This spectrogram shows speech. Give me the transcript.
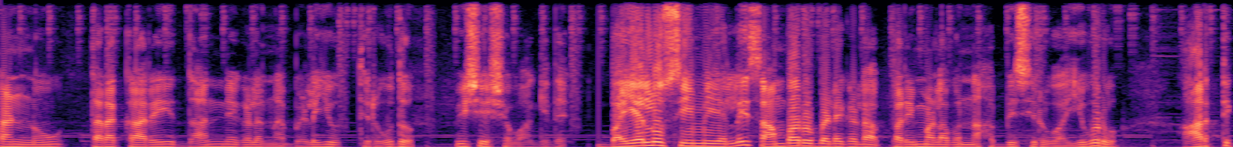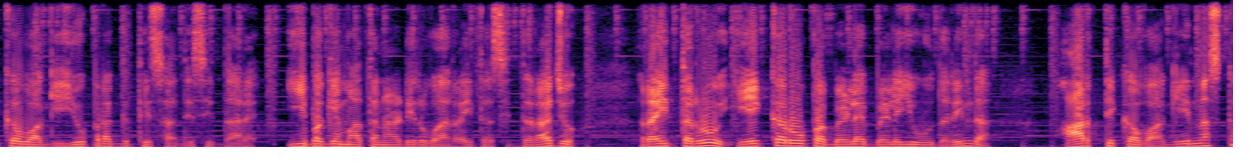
ಹಣ್ಣು, ತರಕಾರಿ, ಧಾನ್ಯಗಳನ್ನು ಬೆಳೆಯುತ್ತಿರುವುದು ವಿಶೇಷವಾಗಿದೆ. ಬಯಲು ಸೀಮೆಯಲ್ಲಿ ಸಾಂಬಾರು ಬೆಳೆಗಳ ಪರಿಮಳವನ್ನು ಹಬ್ಬಿಸಿರುವ ಇವರು ಆರ್ಥಿಕವಾಗಿಯೂ ಪ್ರಗತಿ ಸಾಧಿಸಿದ್ದಾರೆ. ಈ ಬಗ್ಗೆ ಮಾತನಾಡಿರುವ ರೈತ ಸಿದ್ದರಾಜು, ರೈತರು ಏಕರೂಪ ಬೆಳೆ ಬೆಳೆಯುವುದರಿಂದ ಆರ್ಥಿಕವಾಗಿ ನಷ್ಟ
